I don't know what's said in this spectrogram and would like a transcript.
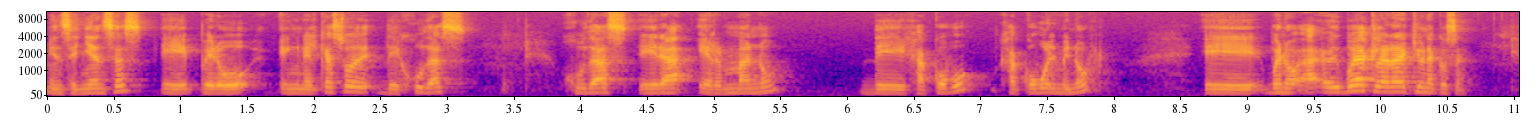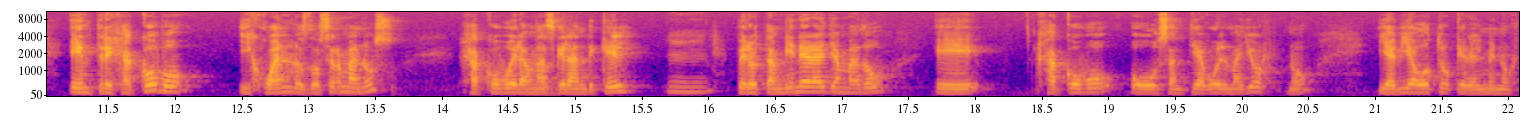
enseñanzas, eh, pero en el caso de, Judas, Judas era hermano de Jacobo, Jacobo el menor. Eh, bueno, ah, voy a aclarar aquí una cosa. Entre Jacobo y Juan, los dos hermanos, Jacobo era más grande que él, pero también era llamado eh, Jacobo o Santiago el mayor, ¿no? Y había otro que era el menor.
